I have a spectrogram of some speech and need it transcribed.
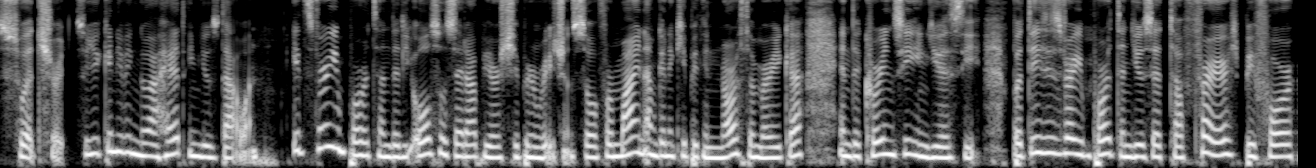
sweatshirt. So you can even go ahead and use that one. It's very important that you also set up your shipping region. So for mine, I'm going to keep it in North America and the currency in USD. But this is very important you set up first before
